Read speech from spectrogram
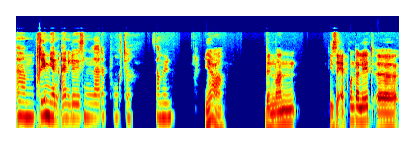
ähm, Prämien einlösen, Ladepunkte sammeln. Ja, wenn man diese App runterlädt, äh,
